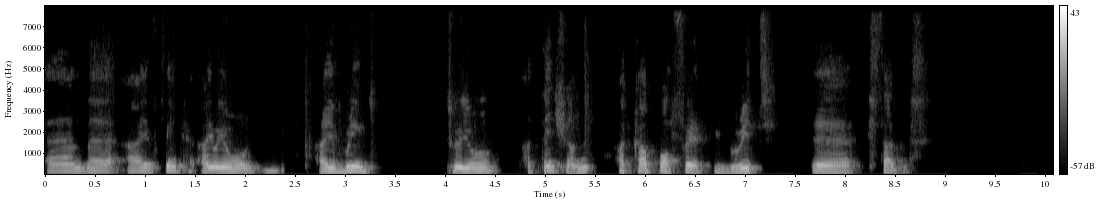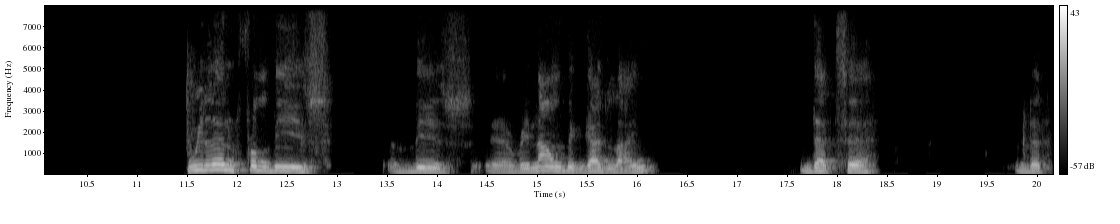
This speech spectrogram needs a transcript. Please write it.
And uh, I think I will, I bring to your attention a couple of uh, great uh, studies. We learn from these, this uh, renowned guideline that uh, that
